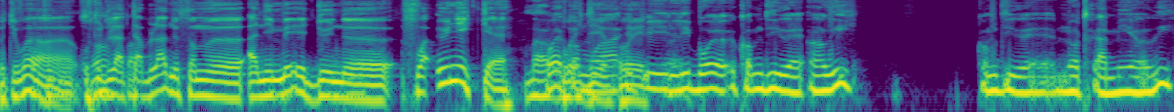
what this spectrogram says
Mais Tu vois, euh, autour de la table là, nous sommes euh, animés d'une euh, foi unique. Bah, Ouais, comme dire, moi. oui. Et puis, libre, comme dirait Henri, comme dirait notre ami Henri,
